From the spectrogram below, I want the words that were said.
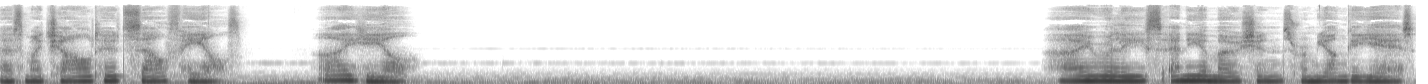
As my childhood self heals, I heal. I release any emotions from younger years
